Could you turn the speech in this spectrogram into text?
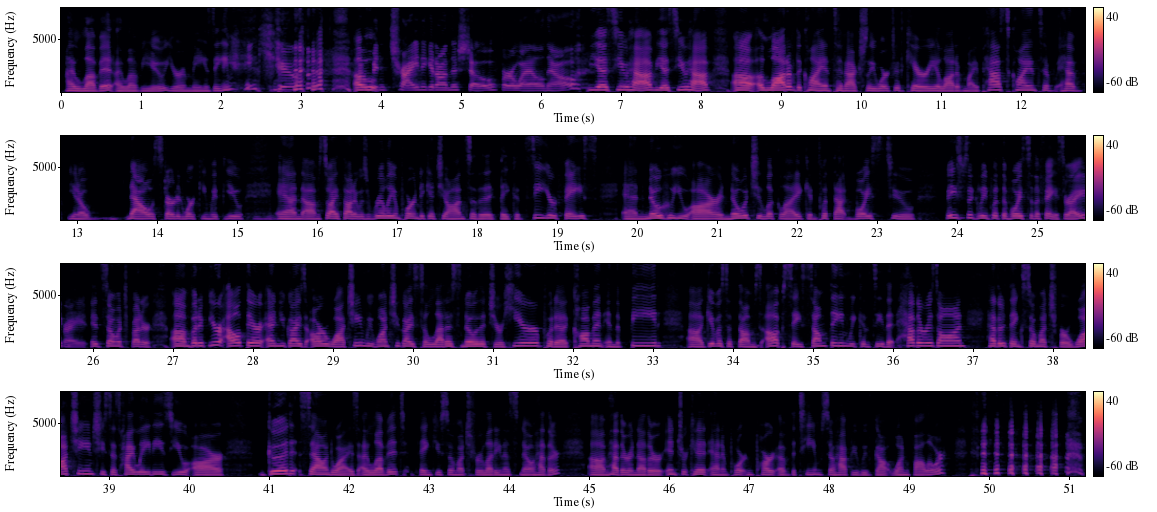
I love it. I love you. You're amazing. Thank you. I've been trying to get on the show for a while now. yes, you have. Yes, you have. Uh, a lot of the clients have actually worked with Carrie. A lot of my past clients have have you know now started working with you, and um, so I thought it was really important to get you on so that they could see your face and know who you are and know what you look like and put that voice to basically put the voice to the face, right? Right. It's so much better. Um, but if you're out there and you guys are watching, we want you guys to let us know that you're here. Put a comment in the feed. Uh, give us a thumbs up. Say something. We can see that Heather is on. Heather, thanks so much for watching. She says, Hi, ladies. You are. Good sound wise. I love it. Thank you so much for letting us know, Heather. Um, Heather, another intricate and important part of the team. So happy we've got one follower.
